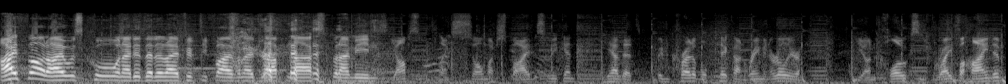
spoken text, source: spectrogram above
I thought I was cool when I did that at I-55 and I dropped Nox, but I mean, Yomps so much Spy this weekend. You have that incredible pick on Raymond earlier. He uncloaks, he's right behind him.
